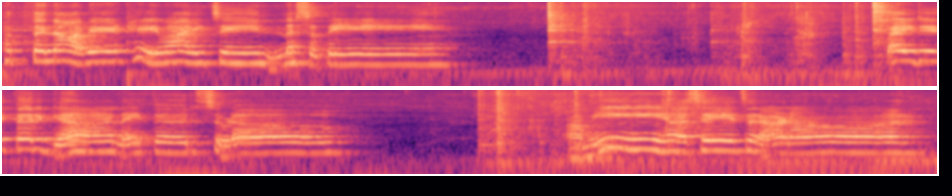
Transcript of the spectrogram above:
फक्त नावे ठेवायचे नसते. पाहिजे तर घ्या नाहीतर सोडा. आम्ही असेच राहणार.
